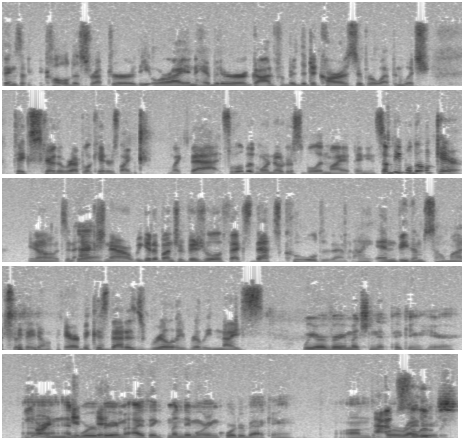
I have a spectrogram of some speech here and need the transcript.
things like the Kull Disruptor or the Ori Inhibitor or God forbid the Dakara Super Weapon, which takes care of the replicators like like that, it's a little bit more noticeable in my opinion. Some people don't care. You know, it's an Yeah. action hour. We get a bunch of visual effects. That's cool to them, and I envy them so much that they don't care because that is really, really nice. We are very much nitpicking here. We are and we're very I think Monday morning quarterbacking on the poor writers.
